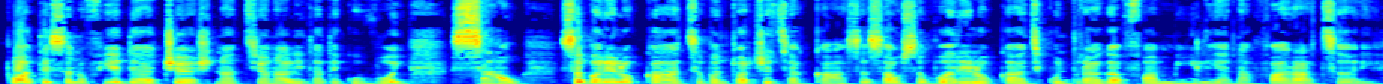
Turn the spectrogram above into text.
poate să nu fie de aceeași naționalitate cu voi, sau să vă relocați, să vă întoarceți acasă, sau să vă relocați cu întreaga familie în afara țării.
